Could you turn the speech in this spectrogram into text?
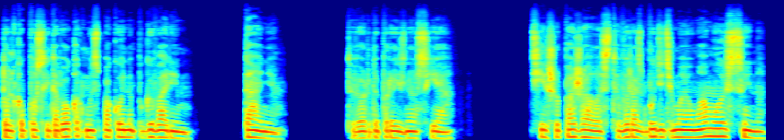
«Только после того, как мы спокойно поговорим. Таня», — твердо произнес я. «Тише, пожалуйста, вы разбудите мою маму и сына»,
